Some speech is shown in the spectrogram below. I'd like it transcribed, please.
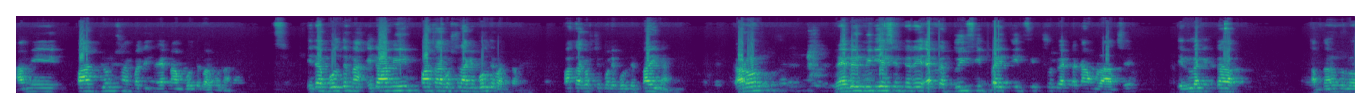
আমি পাঁচজন সাংবাদিক ভাইয়ের নাম বলতে পারব না। এটা বলতে না, এটা আমি পাঁচ আগস্টের আগে বলতে পারতাম। পাঁচ আগস্টের পরে বলতে পারি না। কারণ র্যাবের মিডিয়া সেন্টারে একটা দুই ফিট বাই তিন ফিট ছোট একটা কামরা আছে। এগুলাকে একটা আপনার হলো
